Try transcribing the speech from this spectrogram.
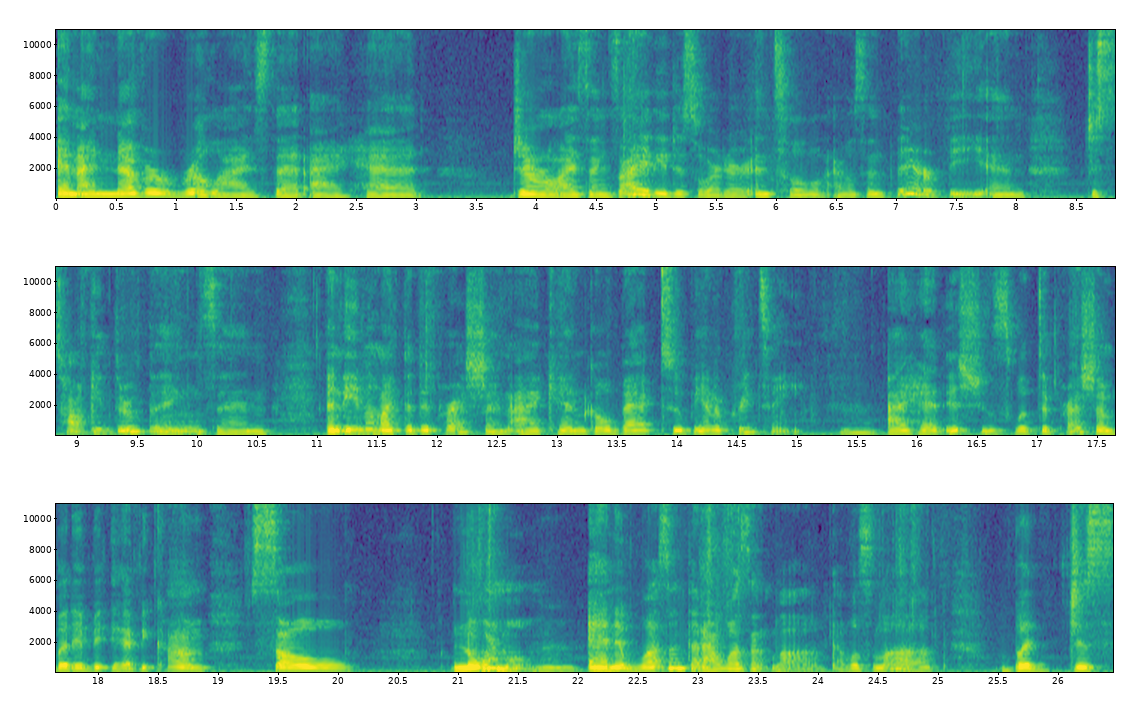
And I never realized that I had generalized anxiety disorder until I was in therapy and just talking through things and and even like the depression, I can go back to being a preteen Mm. I had issues with depression, but it, be, it had become so normal. Mm. And it wasn't that I wasn't loved, I was loved, but just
